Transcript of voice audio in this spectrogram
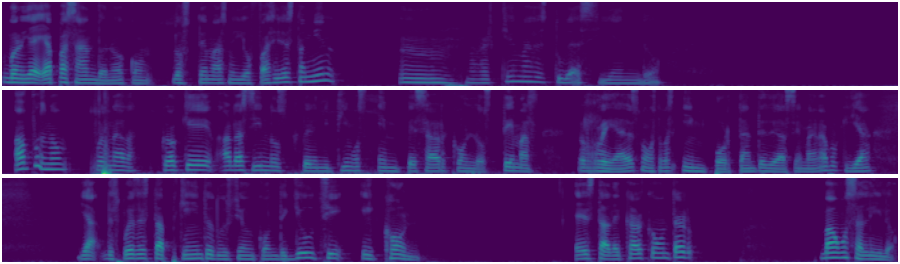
bueno, ya, ya pasando, ¿no? Con los temas medio fáciles también. Mm, a ver, ¿qué más estuve haciendo? Ah, pues no, pues nada. Creo que ahora sí nos permitimos empezar con los temas reales, con los temas importantes de la semana, porque ya, ya después de esta pequeña introducción con The Guilty y con esta de Car Counter, vamos al hilo.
